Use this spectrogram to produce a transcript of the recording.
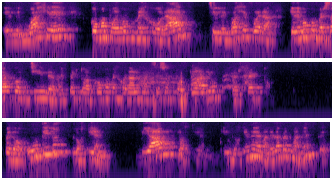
El lenguaje es cómo podemos mejorar, si el lenguaje fuera, queremos conversar con Chile respecto a cómo mejorar los accesos portuarios, perfecto pero útiles los tiene, viables los tiene, y los tiene de manera permanente,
